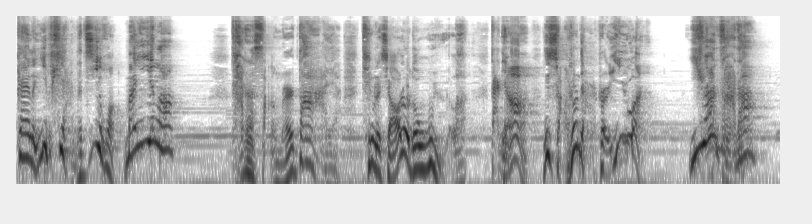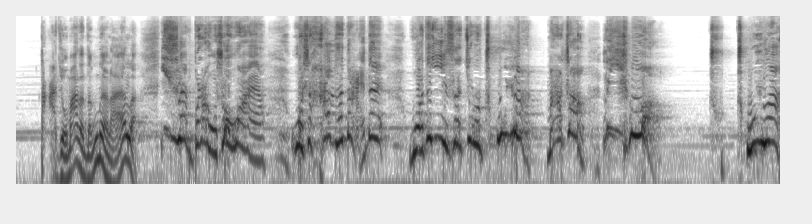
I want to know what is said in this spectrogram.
该了一屁眼的饥荒，满意了。他这嗓门大呀，听着小六都无语了。大娘，你小声点，这是医院。医院咋的？大舅妈的能耐来了，医院不让我说话呀！我是孩子他奶奶，我的意思就是出院，马上，立刻出出院。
